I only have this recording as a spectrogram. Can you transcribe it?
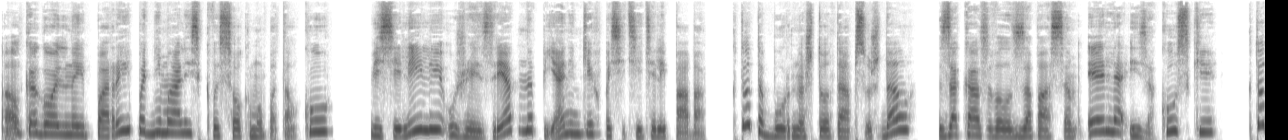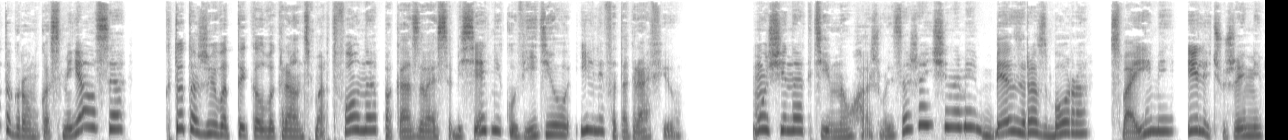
Алкогольные пары поднимались к высокому потолку, веселили уже изрядно пьяненьких посетителей паба. Кто-то бурно что-то обсуждал, заказывал с запасом эля и закуски, кто-то громко смеялся, кто-то живо тыкал в экран смартфона, показывая собеседнику видео или фотографию. Мужчины активно ухаживали за женщинами, без разбора, своими или чужими.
